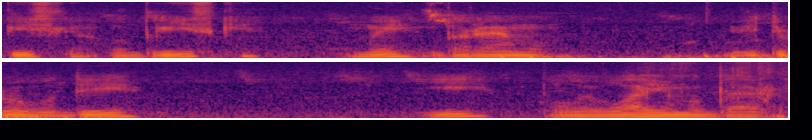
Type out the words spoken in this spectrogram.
після обрізки ми беремо відро води і поливаємо дерево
